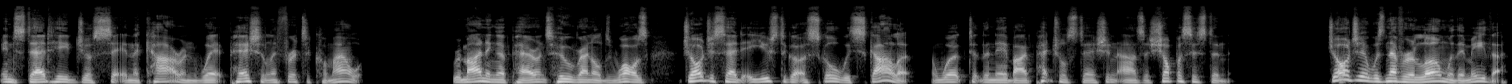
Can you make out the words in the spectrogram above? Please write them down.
Instead, he'd just sit in the car and wait patiently for her to come out. Reminding her parents who Reynolds was, Georgia said he used to go to school with Scarlett and worked at the nearby petrol station as a shop assistant. Georgia was never alone with him either,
